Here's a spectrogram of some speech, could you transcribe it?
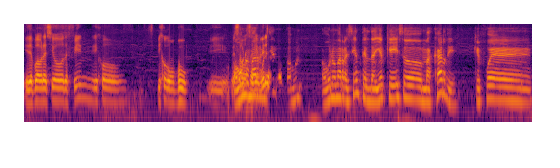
y después apareció The Finn y dijo, dijo como bu. Y O uno, a más reciente, o, un- o uno más reciente, el de ayer que hizo Hardy, que fue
